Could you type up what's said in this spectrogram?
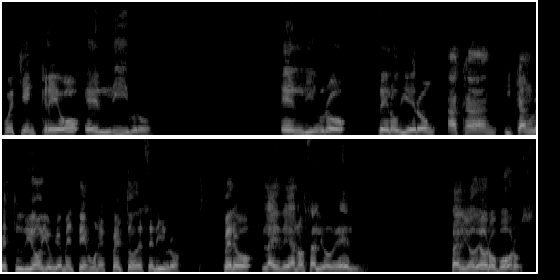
fue quien creó el libro, el libro se lo dieron a Khan y Khan lo estudió y obviamente es un experto de ese libro, pero la idea no salió de él, salió de Ouroboros,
